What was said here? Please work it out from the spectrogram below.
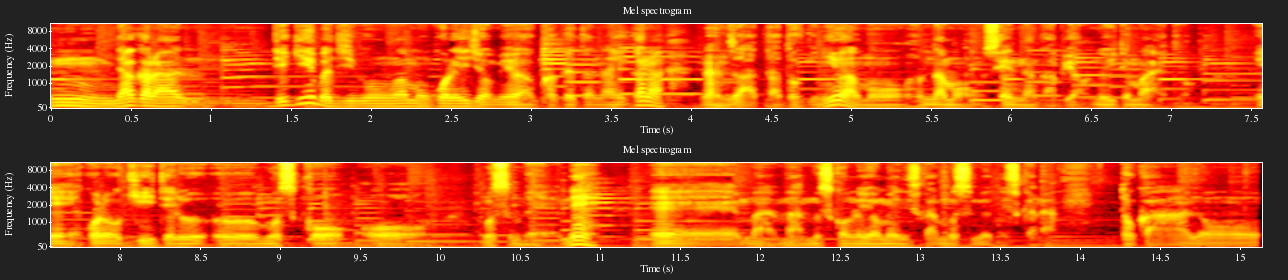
うんだからできれば自分はもうこれ以上迷惑かけたないから何ぞあった時にはもうそんなもん線なんか秒抜いてまえと、えー、これを聞いてる息子娘ね、えー、まあまあ息子の嫁ですから娘ですからとかあの、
